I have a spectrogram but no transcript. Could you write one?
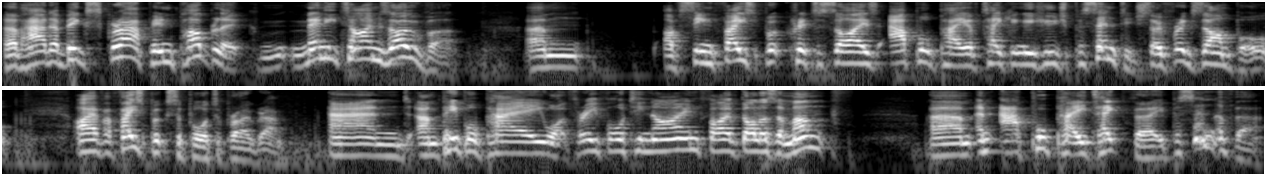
have had a big scrap in public many times over. Um, I've seen Facebook criticize Apple Pay of taking a huge percentage. So, for example, I have a Facebook supporter program, and um, people pay what three forty nine, five dollars a month, um, and Apple Pay take thirty percent of that.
